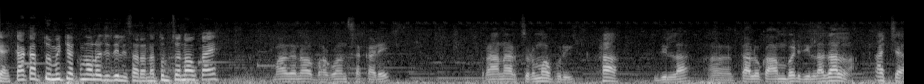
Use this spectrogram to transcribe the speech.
आहे. काका तुम्ही टेक्नॉलॉजी दिली सरांना. तुमचं नाव काय? माझं नाव भगवान सकाडे. राहणार चुरमापुरी. हा. जिल्हा अं, तालुका अंबड जिल्हा जालना. अच्छा.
